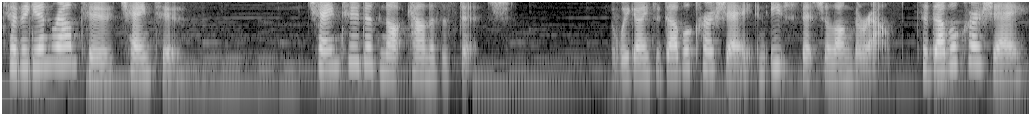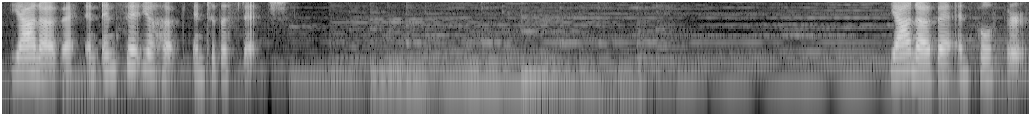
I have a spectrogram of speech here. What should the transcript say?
To begin round 2, chain 2. Chain 2 does not count as a stitch. We're going to double crochet in each stitch along the round. To double crochet, yarn over and insert your hook into the stitch. Yarn over and pull through.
